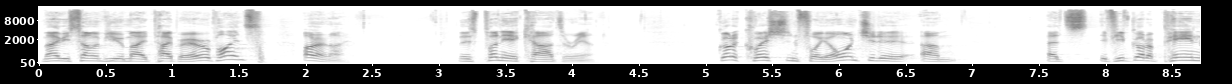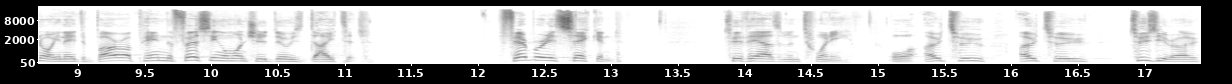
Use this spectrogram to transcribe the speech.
Maybe some of you made paper aeroplanes. I don't know. There's plenty of cards around. I've got a question for you. I want you to, um, if you've got a pen or you need to borrow a pen, the first thing I want you to do is date it. February 2nd, 2020 or 02 02 2020.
